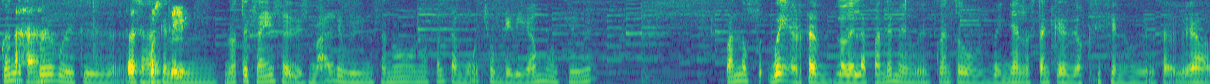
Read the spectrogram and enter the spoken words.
¿Cuándo Ajá. fue, güey? Que, o Entonces, sea, pues, que no, no te extrañes ese desmadre, güey. O sea, no, no falta mucho que digamos, ¿eh, güey. ¿Cuándo fue? Güey, ahorita lo de la pandemia, güey. ¿Cuánto vendían los tanques de oxígeno, güey? O sea, era...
